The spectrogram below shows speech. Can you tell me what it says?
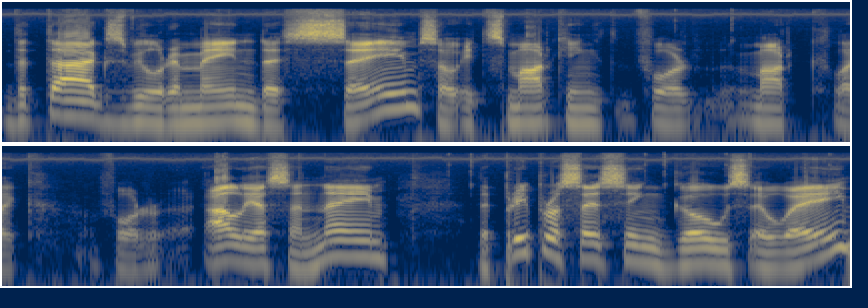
the tags will remain the same so it's marking for mark like for alias and name. The pre-processing goes away.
